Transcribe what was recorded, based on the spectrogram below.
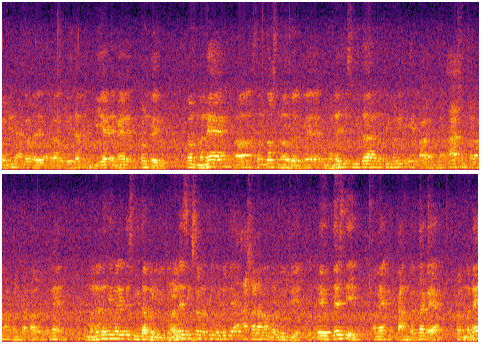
ભણીને આગળ વધ્યા પછી બીએડ એમએડ પણ કર્યું પણ મને સંતોષ ન થયો કે મને જે સુવિધા નથી મળી એ આ શાળામાં ભણતા બાળકોને મને નથી મળી તે સુવિધા મળવી જોઈએ. મને શિક્ષણ નથી મળ્યું તે આ શાળામાં મળવું જોઈએ. એ ઉદ્દેશથી અમે કામ કરતા ગયા. પણ મને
